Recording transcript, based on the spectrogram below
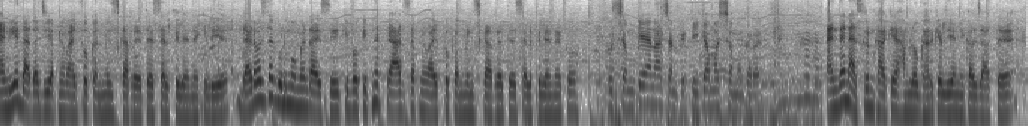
एंड ये दादाजी अपने वाइफ को कन्विंस कर रहे थे सेल्फी लेने के लिए। Dad was the good moment I see कि वो कितने प्यार से अपने वाइफ को कन्विंस कर रहे थे सेल्फी लेने को। कुछ चमके या ना चमके टीका मत चमक रहा। एंड देन आइसक्रीम खा के हम लोग घर के लिए निकल जाते। हैं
